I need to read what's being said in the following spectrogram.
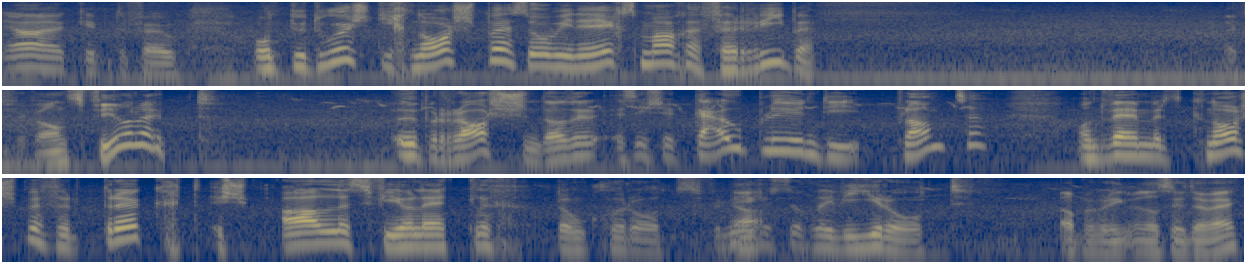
Ja, heute gibt er viel. Und du tust die Knospen, so wie ich es mache, verreiben. Das ist ja ganz violett. Überraschend, oder? Es ist eine gelbblühende Pflanze und wenn man die Knospen verdrückt, ist alles violettlich dunkelrot. Für mich Ja. ist es so ein bisschen Weinrot. Aber bringt man das wieder weg?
